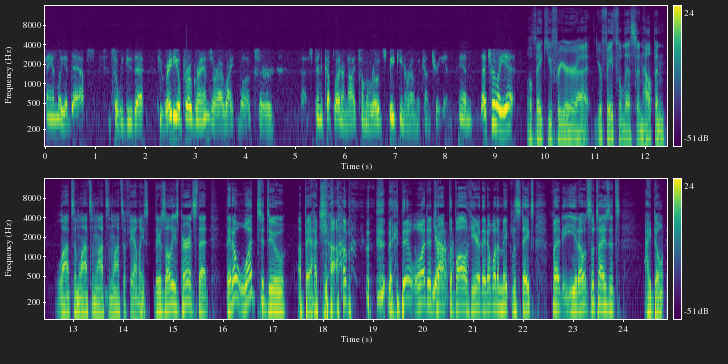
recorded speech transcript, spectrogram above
family adapts. And so we do that through radio programs, or I write books, or uh, spend a couple of hundred nights on the road speaking around the country, and and that's really it. Well, thank you for your uh, your faithfulness and helping lots and lots and lots and lots of families. There's all these parents that they don't want to do a bad job. they don't want to drop the ball here. They don't want to make mistakes. But you know, sometimes it's I don't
